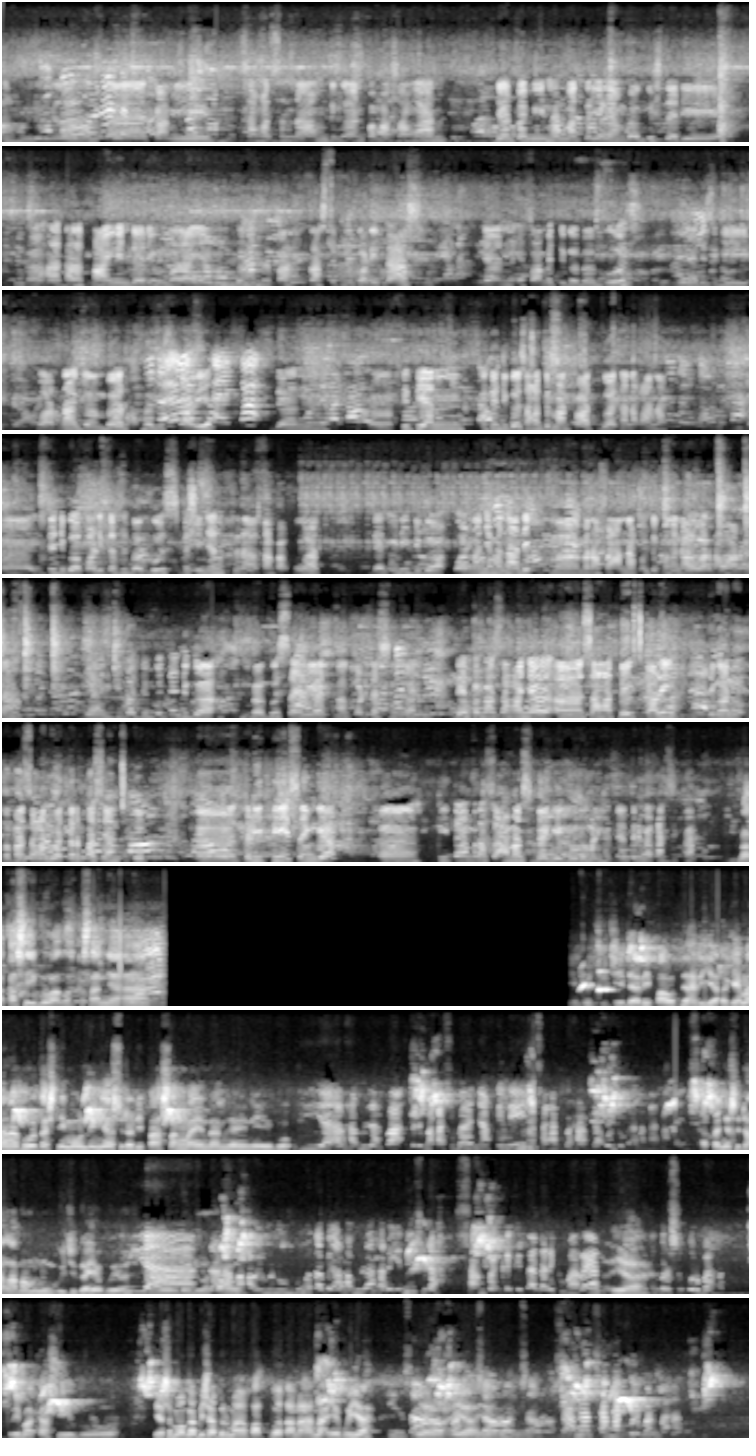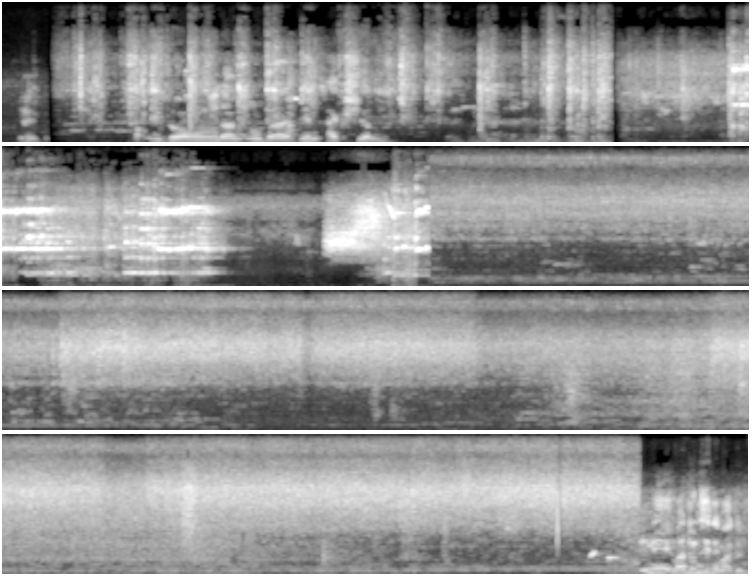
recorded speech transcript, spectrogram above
Alhamdulillah eh, kami sangat senang dengan pemasangan dan pemilihan material yang bagus dari eh, alat-alat main dari mulai yang bahan plastik berkualitas dan Evamet juga bagus dari segi warna gambar bagus sekali dan eh, titian itu juga sangat bermanfaat buat anak-anak Eh, itu juga kualitasnya bagus besinya tampak kuat dan ini juga warnanya menarik me- merangsang anak untuk mengenal warna-warna. Dan juga jemputnya juga bagus saya lihat eh, kualitas dan pemasangannya eh, sangat baik sekali dengan pemasangan waterpass yang cukup eh, teliti sehingga eh, kita merasa aman sebagai guru melihatnya. Terima kasih pak. Terima kasih Ibu atas kesannya. Ibu Cici dari PAUD Dahlia. Bagaimana Bu testimoninya sudah dipasang mainannya ini Ibu? iya alhamdulillah pak terima kasih banyak ini sangat berharga untuk anak-anak Katanya sudah lama menunggu juga ya Bu ya? Iya, Oh, udah dua sudah tahun. lama kami menunggu, tapi alhamdulillah hari ini sudah sampai ke kita dari kemarin. Iya, Itu bersyukur banget. terima kasih Bu. Ya semoga bisa bermanfaat buat anak-anak ya Bu ya. Insya Ya, Allah, Pak. ya, insya ya, Allah, ya. insya Allah. Sangat-sangat bermanfaat. Ya, Ibu. Pak Udong dan Ubay in action. Ini Madun sini Madun.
